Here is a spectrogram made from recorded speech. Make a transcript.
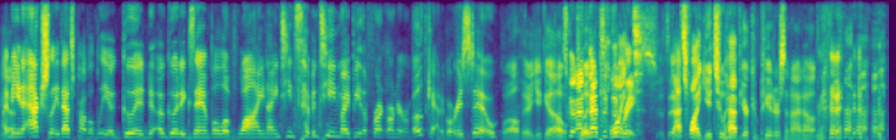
I mean, actually, that's probably a good a good example of why 1917 might be the front runner in both categories too. Well, there you go. That's good. That's a good point. race. It's a- That's why you two have your computers and I don't.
